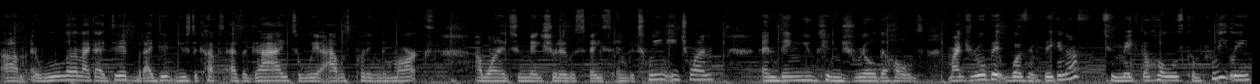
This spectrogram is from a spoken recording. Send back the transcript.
um, a ruler like I did, but I did use the cups as a guide to where I was putting the marks. I wanted to make sure there was space in between each one, and then you can drill the holes. My drill bit wasn't big enough to make the holes completely,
